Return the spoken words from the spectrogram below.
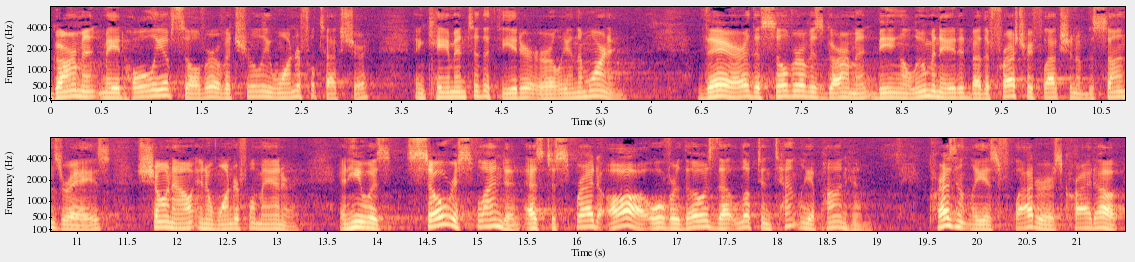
garment made wholly of silver, of a truly wonderful texture. and came into the theater early in the morning. There, the silver of his garment, being illuminated by the fresh reflection of the sun's rays, shone out in a wonderful manner. And he was so resplendent as to spread awe over those that looked intently upon him. Presently, his flatterers cried out,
